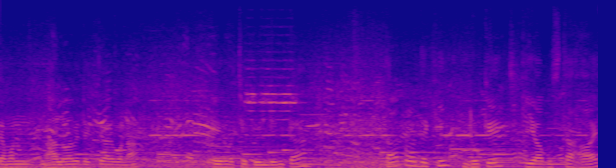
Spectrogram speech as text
তেমন ভালোভাবে দেখতে পারব না। এই হচ্ছে বিল্ডিংটা তারপর দেখি ঢুকে কি অবস্থা হয়।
